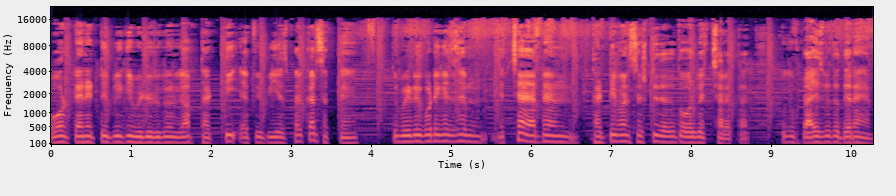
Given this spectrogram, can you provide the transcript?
और टेन एट्टी पी की वीडियो रिकॉर्डिंग आप थर्टी एफ़ पी एस पर कर सकते हैं। तो वीडियो रिकॉर्डिंग जैसे अच्छा है, यार थर्टी वन सिक्सटी देते तो और भी अच्छा रहता है, क्योंकि प्राइस भी तो दे रहे हैं।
